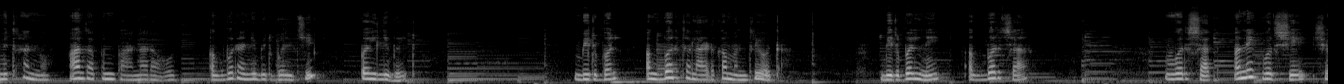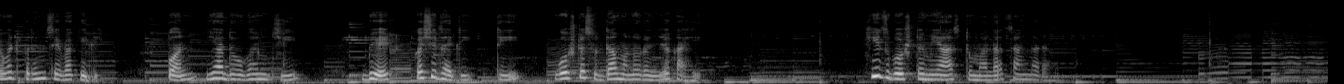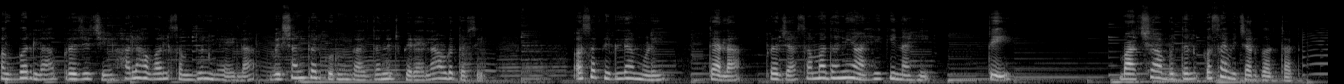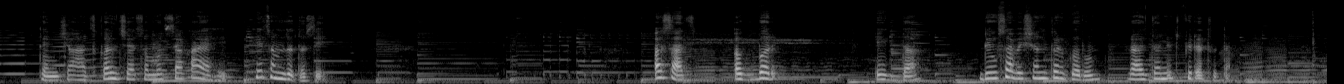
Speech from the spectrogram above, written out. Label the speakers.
Speaker 1: मित्रांनो आज आपण पाहणार आहोत अकबर आणि बिरबलची पहिली भेट. बिरबल अकबरचा लाडका मंत्री होता. बिरबलने अकबरच्या वर्षात अनेक वर्षे शेवटपर्यंत सेवा केली. पण या दोघांची भेट कशी झाली ती गोष्टसुद्धा मनोरंजक आहे. हीच गोष्ट मी आज तुम्हाला सांगणार आहे. अकबरला प्रजेचे हालहवाल समजून घ्यायला वेषांतर करून राजधानीत फिरायला आवडत असे. असं फिरल्यामुळे त्याला प्रजा समाधानी आहे की नाही ते बादशहाबद्दल कसा विचार करतात? त्यांच्या आजकालच्या समस्या काय आहेत हे समजत असे. असाच अकबर एकदा दिवसा वेषांतर करून राजधानीत फिरत होता.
